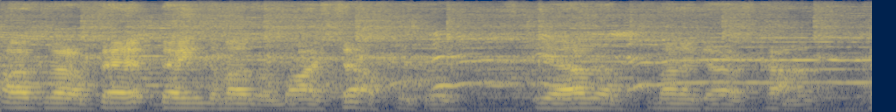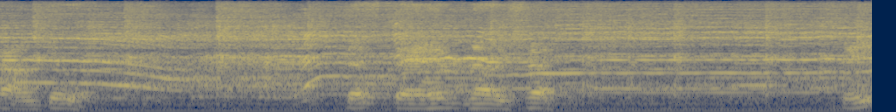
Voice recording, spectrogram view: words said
I've got to bang them over myself because the other Managars can't, can't do it. That they have no say. See?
